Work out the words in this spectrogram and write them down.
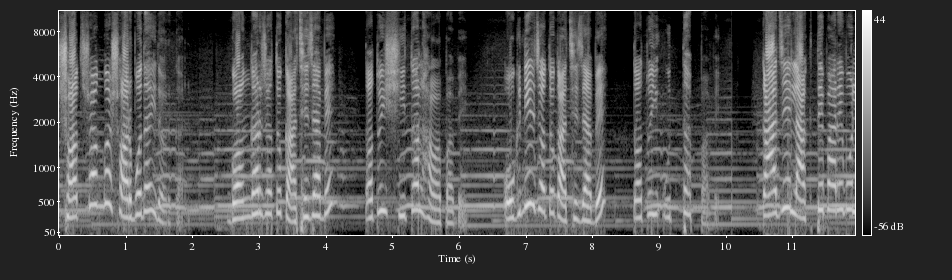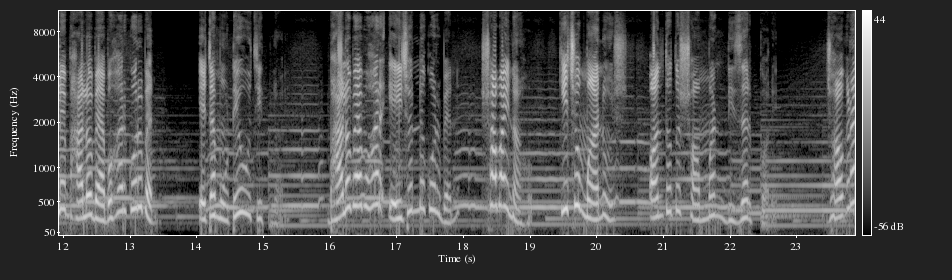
সৎসঙ্গ সর্বদাই দরকার। গঙ্গার যত কাছে যাবে, ততই শীতল হাওয়া পাবে। অগ্নির যত কাছে যাবে, ততই উত্তাপ পাবে। কাজে লাগতে পারে বলে ভালো ব্যবহার করবেন? এটা মোটেও উচিত নয়। ভালো ব্যবহার এই জন্য করবেন, সবাই না হোক। কিছু মানুষ অন্তত সম্মান ডিজার্ভ করে। ঝগড়া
